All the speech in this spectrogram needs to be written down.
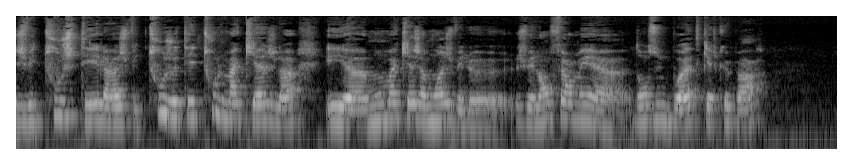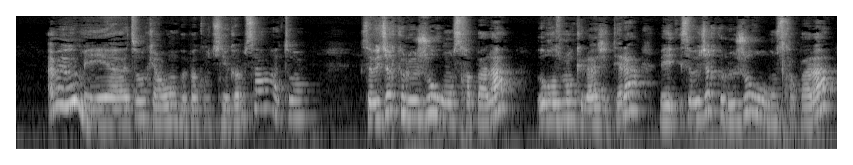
Je vais tout jeter là, je vais tout jeter, tout le maquillage là. Et euh, mon maquillage à moi, je vais le, l'enfermer euh, dans une boîte quelque part. Ah mais oui, mais euh, attends, Caro, on peut pas continuer comme ça, attends. Ça veut dire que le jour où on sera pas là, heureusement que là j'étais là, mais ça veut dire que le jour où on sera pas là,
